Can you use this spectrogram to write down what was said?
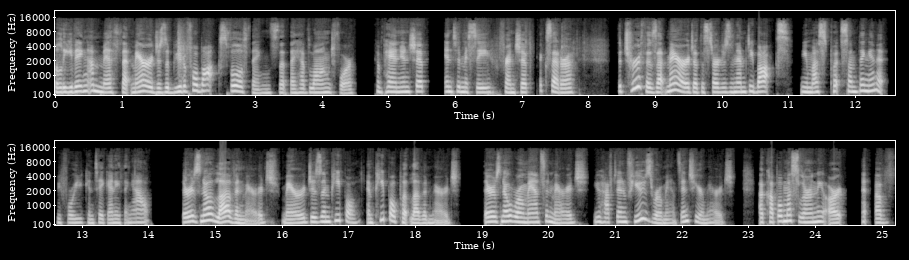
believing a myth that marriage is a beautiful box full of things that they have longed for companionship, intimacy, friendship, etc. The truth is that marriage at the start is an empty box. You must put something in it before you can take anything out. There is no love in marriage. Marriage is in people, and people put love in marriage. There is no romance in marriage. You have to infuse romance into your marriage. A couple must learn the art of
